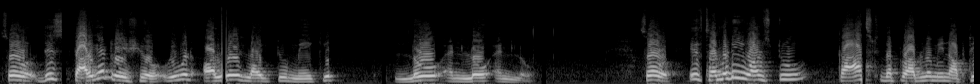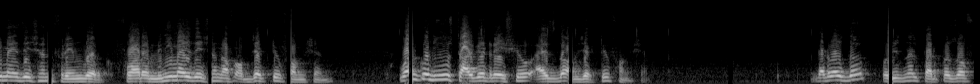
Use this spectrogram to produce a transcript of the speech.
So, this target ratio we would always like to make it low and low and low. So, if somebody wants to cast the problem in optimization framework for a minimization of objective function, one could use target ratio as the objective function. That was the original purpose of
